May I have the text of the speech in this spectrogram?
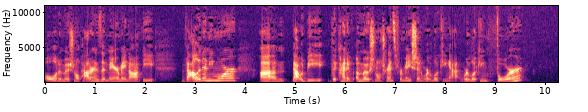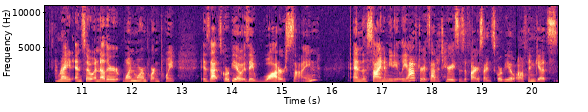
old emotional patterns that may or may not be valid anymore, um, that would be the kind of emotional transformation we're looking at, we're looking for. Right. And so, another one more important point is that Scorpio is a water sign and the sign immediately after it, Sagittarius, is a fire sign. Scorpio often gets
